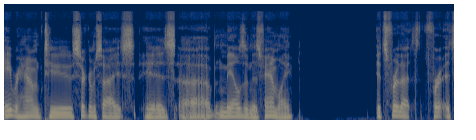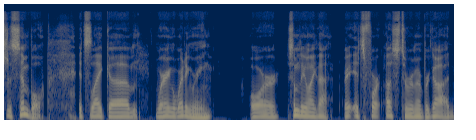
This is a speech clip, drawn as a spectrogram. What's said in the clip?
Abraham to circumcise his uh, males in his family, it's for that for it's a symbol. It's like um, wearing a wedding ring or something like that, right? It's for us to remember God.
